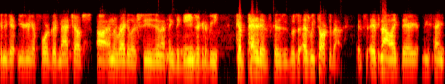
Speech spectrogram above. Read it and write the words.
gonna get you're gonna get four good matchups uh, in the regular season. I think the games are gonna be competitive because it was as we talked about. It's it's not like they're these time,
